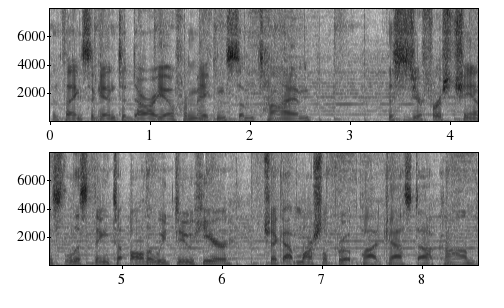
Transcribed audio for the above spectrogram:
And thanks again to Dario for making some time this is your first chance listening to all that we do here, check out MarshallPruettPodcast.com.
